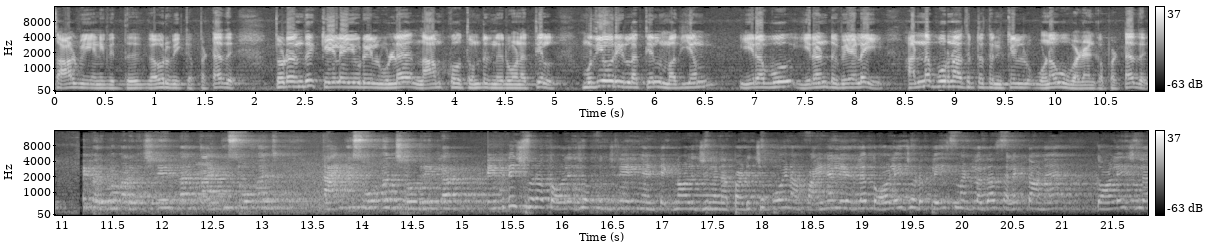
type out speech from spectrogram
சால்வை அணிவித்து கௌரவிக்கப்பட்டது. தொடர்ந்து கீழையூரில் உள்ள நாம்கோ தொண்டு நிறுவனத்தில் முதியோர் இல்லத்தில் மதியம் இரவு இரண்டு வேளை அன்னபூர்ணா திட்டத்தின் கீழ் உணவு வழங்கப்பட்டது. பெருமைப்பட வச்சுட்டே காலேஜ் ஆஃப் இன்ஜினியரிங் அண்ட் டெக்னாலஜியில் நான் படிச்சப்போ நான் ஃபைனல் இயரில் காலேஜோட பிளேஸ்மெண்ட்டில் தான் செலக்ட் ஆனேன். காலேஜில்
